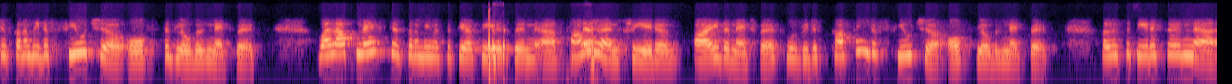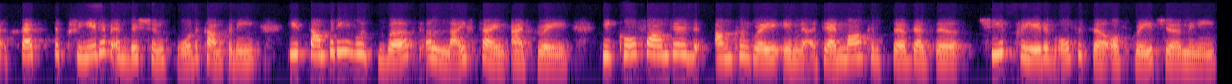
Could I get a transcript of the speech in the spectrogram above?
which is going to be the future of the global networks. Well, up next is going to be Mr. Per Pedersen, uh, founder and creator by the network, who will be discussing the future of global networks. Well, Mr. Pedersen uh, sets the creative ambition for the company. He's somebody who's worked a lifetime at Grey. He co-founded Uncle Grey in Denmark and served as the chief creative officer of Grey Germany.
